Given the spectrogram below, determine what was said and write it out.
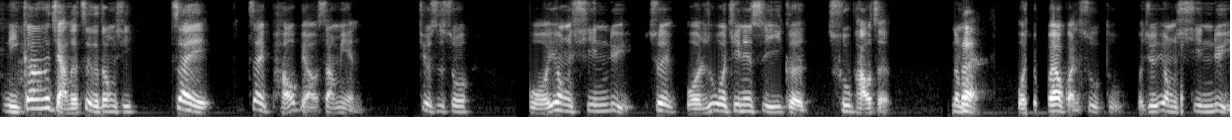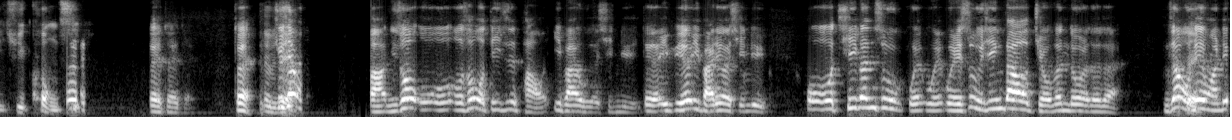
你刚刚讲的这个东西，在在跑表上面，就是说我用心率，所以我如果今天是一个初跑者，那么我就不要管速度，我就用心率去控制。对。对对对。对，就像啊，你说我我我说我第一次跑一百五的心率，对，比如一百六的心率，我我七分数尾尾尾数已经到九分多了，对不对？你知道我练完六。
